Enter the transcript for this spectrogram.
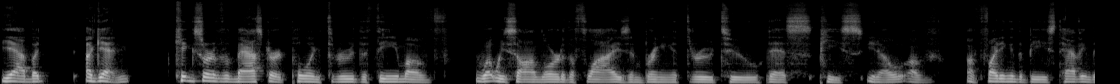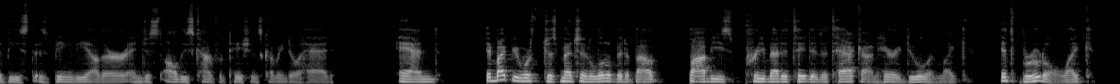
yeah, but again, King's sort of a master at pulling through the theme of what we saw in Lord of the Flies and bringing it through to this piece, you know, of of fighting the beast, having the beast as being the other, and just all these confrontations coming to a head. And it might be worth just mentioning a little bit about Bobby's premeditated attack on Harry Doolin. Like it's brutal. Like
